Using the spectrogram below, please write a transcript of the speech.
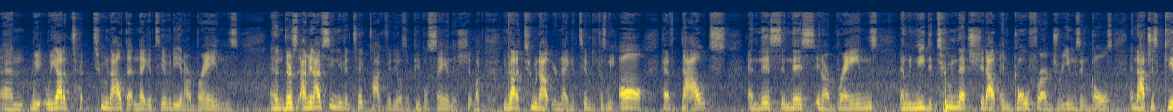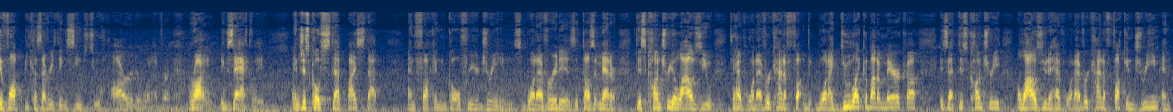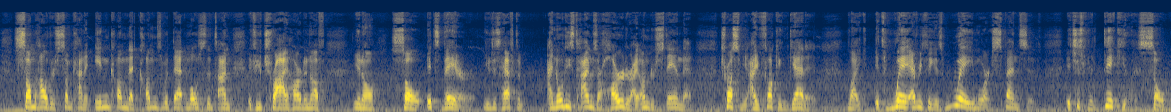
and we, we got to tune out that negativity in our brains. And there's, I mean, I've seen even TikTok videos of people saying this shit. Like, you got to tune out your negativity because we all have doubts and this and this in our brains and we need to tune that shit out and go for our dreams and goals and not just give up because everything seems too hard or whatever. Right, exactly. And just go step by step and fucking go for your dreams, whatever it is. It doesn't matter. This country allows you to have whatever kind of fu- what I do like about America is that this country allows you to have whatever kind of fucking dream and somehow there's some kind of income that comes with that most of the time if you try hard enough, you know. So it's there. You just have to I know these times are harder. I understand that. Trust me, I fucking get it. Like it's way everything is way more expensive. It's just ridiculous. So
